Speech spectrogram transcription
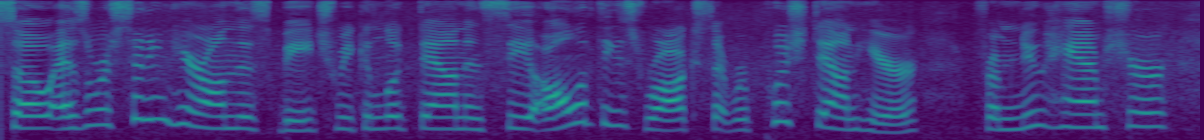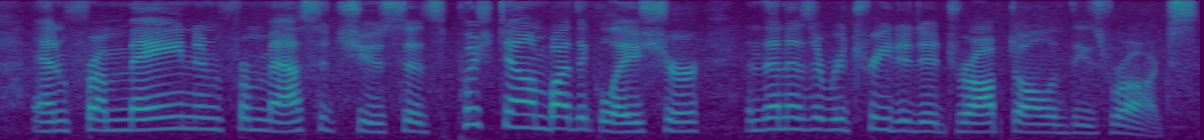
So as we're sitting here on this beach, we can look down and see all of these rocks that were pushed down here from New Hampshire and from Maine and from Massachusetts, pushed down by the glacier, and then as it retreated, it dropped all of these rocks.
